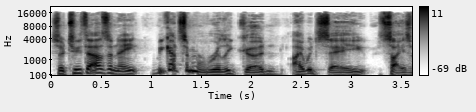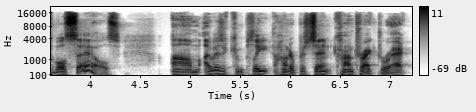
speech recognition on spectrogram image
So 2008, we got some really good, I would say, sizable sales. Um, I was a complete 100% contract wreck.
